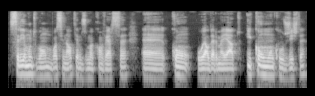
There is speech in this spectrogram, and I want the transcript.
seria muito bom, um bom sinal, temos uma conversa uh, com o Helder Maiato e com um oncologista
